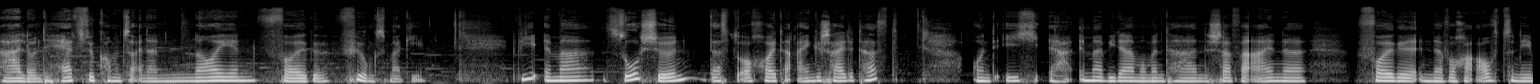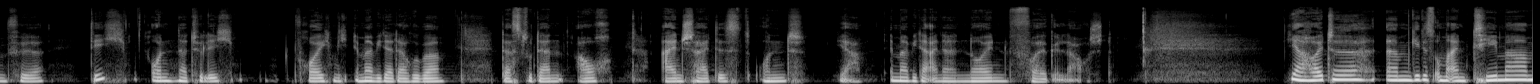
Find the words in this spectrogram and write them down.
Hallo und herzlich willkommen zu einer neuen Folge Führungsmagie. Wie immer, so schön, dass du auch heute eingeschaltet hast und ich ja immer wieder momentan schaffe, eine Folge in der Woche aufzunehmen für dich und natürlich freue ich mich immer wieder darüber, dass du dann auch einschaltest und ja, immer wieder einer neuen Folge lauscht. Ja, heute ähm, geht es um ein Thema,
